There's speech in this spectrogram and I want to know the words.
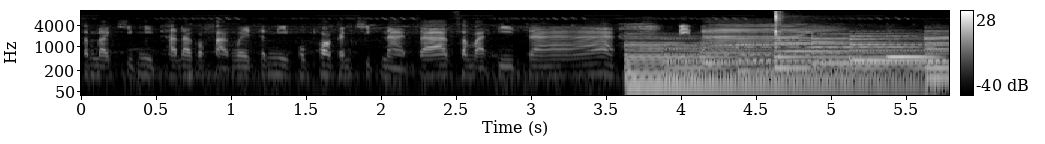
สำหรับคลิปนี้ทันดาวก็ฝากไว้จะมีพบพอกันคลิปหน้าจ้าสวัสดีจ้า บ๊ายบาย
